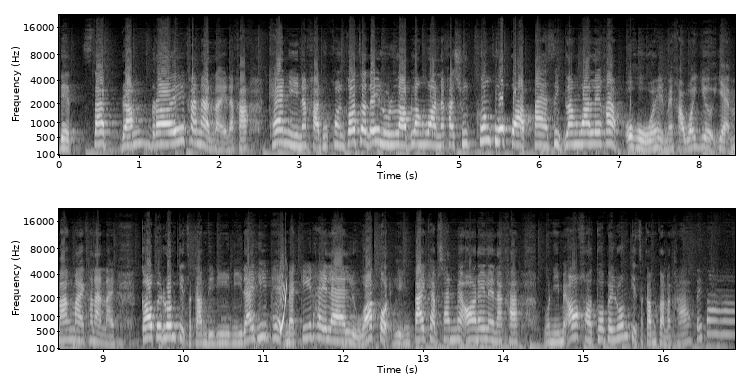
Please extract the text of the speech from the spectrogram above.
เด็ดแซ่บร้ำร้อยขนาดไหนนะคะ แค่นี้นะคะ ทุกคนก็จะได้ลุ้นรับรางวัลนะคะ ชุดเครื่องครัวกว่า 80 รางวัลเลยค่ะ โอ้โห เห็นไหมคะว่าเยอะแยะมากมายขนาดไหน ก็ไปร่วมกิจกรรมดีๆ นี้ได้ที่เพจ Maggie Thailand หรือว่ากดลิงก์ใต้แคปชั่นแม่อ้อได้เลยนะคะ วันนี้แม่อ้อขอตัวไปร่วมกิจกรรมก่อนนะคะบ๊ายบาย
